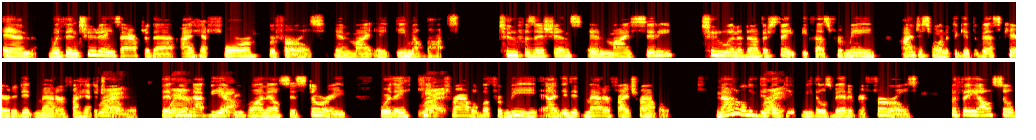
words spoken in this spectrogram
And within two days after that, I had four referrals in my email box two physicians in my city, two in another state. Because for me, I just wanted to get the best care and it didn't matter if I had to right. travel. That Where? may not be yeah. everyone else's story where they can't right. travel, but for me, I, it didn't matter if I traveled. Not only did right. they give me those vetted referrals, but they also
